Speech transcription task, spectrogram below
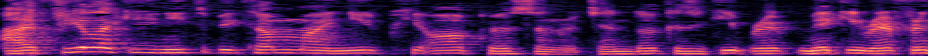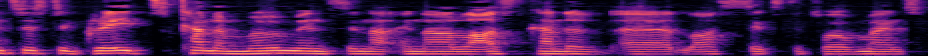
I feel like you need to become my new PR person, Rutendo, because you keep re- making references to great kind of moments in our, in our last kind of uh, last six to twelve months.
